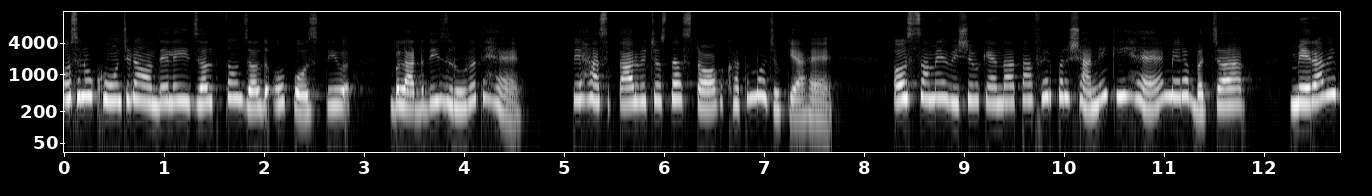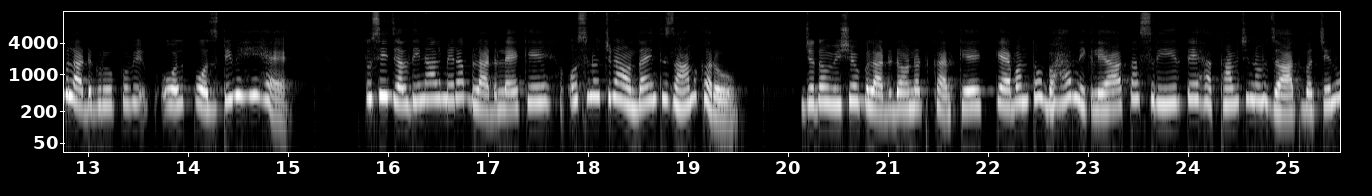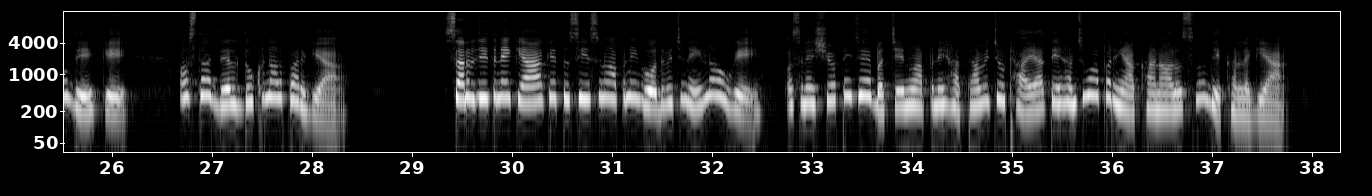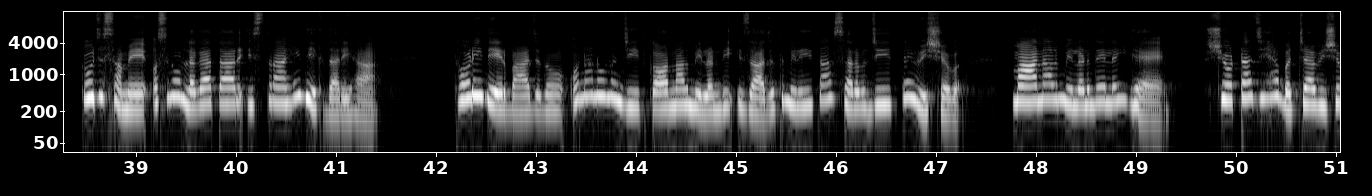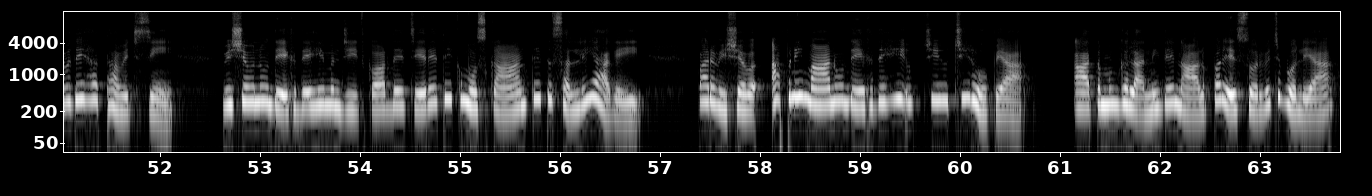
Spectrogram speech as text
ਉਸ ਨੂੰ ਖੂਨ ਚੜਾਉਣ ਦੇ ਲਈ ਜਲਦ ਤੋਂ ਜਲਦ ਉਹ ਪੋਜ਼ਿਟਿਵ ਬਲੱਡ ਦੀ ਜ਼ਰੂਰਤ ਹੈ ਤੇ ਹਸਪਤਾਲ ਵਿੱਚ ਉਸ ਦਾ ਸਟਾਕ ਖਤਮ ਹੋ ਚੁੱਕਿਆ ਹੈ। ਉਸ ਸਮੇਂ ਵਿਸ਼ਵ ਕਹਿੰਦਾ ਤਾਂ ਫਿਰ ਪਰੇਸ਼ਾਨੀ ਕੀ ਹੈ? ਮੇਰਾ ਬੱਚਾ, ਮੇਰਾ ਵੀ ਬਲੱਡ ਗਰੁੱਪ ਵੀ ਪੋਜ਼ਿਟਿਵ ਹੀ ਹੈ। ਤੁਸੀਂ ਜਲਦੀ ਨਾਲ ਮੇਰਾ ਬਲੱਡ ਲੈ ਕੇ ਉਸ ਨੂੰ ਚੜਾਉਣ ਦਾ ਇੰਤਜ਼ਾਮ ਕਰੋ। ਜਦੋਂ ਵਿਸ਼ਵ ਬਲੱਡ ਡੋਨਟ ਕਰਕੇ ਕੈਬਨ ਤੋਂ ਬਾਹਰ ਨਿਕਲਿਆ ਤਾਂ ਸਰੀਰ ਤੇ ਹੱਥਾਂ ਵਿੱਚ ਨਵਜਾਤ ਬੱਚੇ ਨੂੰ ਦੇਖ ਕੇ ਉਸ ਦਾ ਦਿਲ ਦੁੱਖ ਨਾਲ ਭਰ ਗਿਆ। ਸਰਬਜੀਤ ਨੇ ਕਿਹਾ ਕਿ ਤੁਸੀਂ ਇਸ ਨੂੰ ਆਪਣੀ ਗੋਦ ਵਿੱਚ ਨਹੀਂ ਲਾਓਗੇ। ਉਸਨੇ ਛੋਟੇ ਜਿਹੇ ਬੱਚੇ ਨੂੰ ਆਪਣੇ ਹੱਥਾਂ ਵਿੱਚ ਉਠਾਇਆ ਤੇ ਹੰਝੂਆਂ ਭਰੀਆਂ ਅੱਖਾਂ ਨਾਲ ਉਸ ਨੂੰ ਦੇਖਣ ਲੱਗਿਆ। ਕੁਝ ਸਮੇਂ ਉਸ ਨੂੰ ਲਗਾਤਾਰ ਇਸ ਤਰ੍ਹਾਂ ਹੀ ਦੇਖਦਾ ਰਿਹਾ। ਥੋੜੀ ਦੇਰ ਬਾਅਦ ਜਦੋਂ ਉਹਨਾਂ ਨੂੰ ਮਨਜੀਤ ਕੌਰ ਨਾਲ ਮਿਲਣ ਦੀ ਇਜਾਜ਼ਤ ਮਿਲੀ ਤਾਂ ਸਰਬਜੀਤ ਤੇ ਵਿਸ਼ਵ ਮਾਂ ਨਾਲ ਮਿਲਣ ਦੇ ਲਈ ਗਏ। ਛੋਟਾ ਜਿਹਾ ਬੱਚਾ ਵਿਸ਼ਵ ਦੇ ਹੱਥਾਂ ਵਿੱਚ ਸੀ। ਵਿਸ਼ਵ ਨੂੰ ਦੇਖਦੇ ਹੀ ਮਨਜੀਤ ਕੌਰ ਦੇ ਚਿਹਰੇ ਤੇ ਇੱਕ ਮੁਸਕਾਨ ਤੇ ਤਸੱਲੀ ਆ ਗਈ। ਪਰ ਵਿਸ਼ਵ ਆਪਣੀ ਮਾਂ ਨੂੰ ਦੇਖਦੇ ਹੀ ਉੱਚੀ ਉੱਚੀ ਰੋ ਪਿਆ। ਆਤਮ ਗਲਾਨੀ ਦੇ ਨਾਲ ਭਰੇ ਸੁਰ ਵਿੱਚ ਬੋਲਿਆ,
